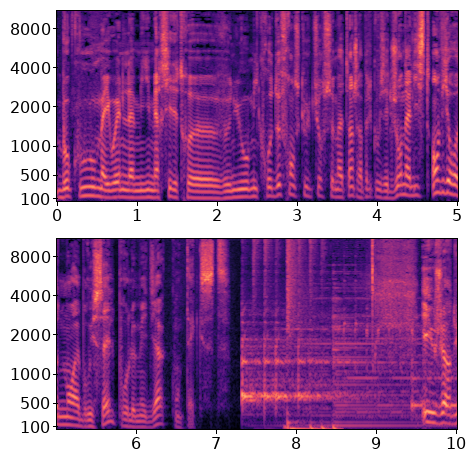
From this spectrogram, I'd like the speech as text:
beaucoup, Maïwen Lamy. Merci d'être venu au micro de France Culture ce matin. Je rappelle que vous êtes journaliste environnement à Bruxelles pour le média Contexte. Et aujourd'hui,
